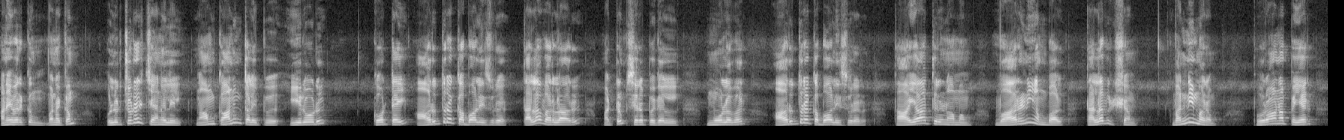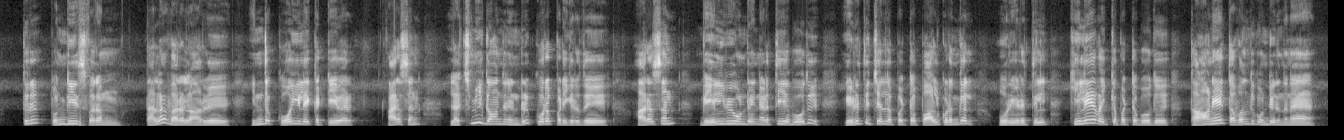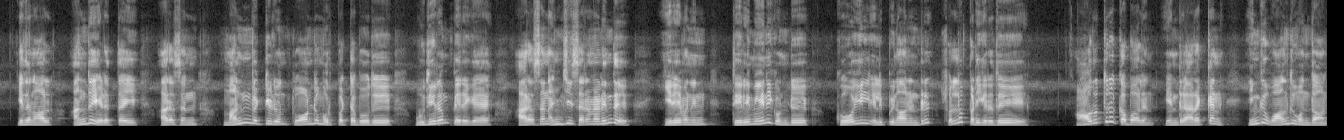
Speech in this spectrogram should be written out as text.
அனைவருக்கும் வணக்கம். உள்ளுச்சுடர் சேனலில் நாம் காணும் தலைப்பு ஈரோடு கோட்டை ஆருத்ர கபாலீஸ்வரர் தல வரலாறு மற்றும் சிறப்புகள். மூலவர் ஆருத்ர கபாலீஸ்வரர் தாயார் திருநாமம் வாரணி அம்பாள் தலவிருஷம் வன்னிமரம் புராண பெயர் திரு தொண்டீஸ்வரம் தல வரலாறு. இந்த கோயிலை கட்டியவர் அரசன் லட்சுமிகாந்தன் என்று கூறப்படுகிறது. அரசன் வேள்வி ஒன்றை நடத்திய போது எடுத்துச் செல்லப்பட்ட பால் குடங்கள் ஒரு இடத்தில் கீழே வைக்கப்பட்ட போது தானே தவழ்ந்து கொண்டிருந்தன. இதனால் அந்த இடத்தை அரசன் மண் வெட்டியுடன் தோண்ட முற்பட்ட போது உதிரம் பெருக அரசன் அஞ்சி சரணடைந்து இறைவனின் திருமேனி கொண்டு கோயில் எழுப்பினான் என்று சொல்லப்படுகிறது. ஆருத்ர கபாலன் என்ற அரக்கன் இங்கு வாழ்ந்து வந்தான்.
